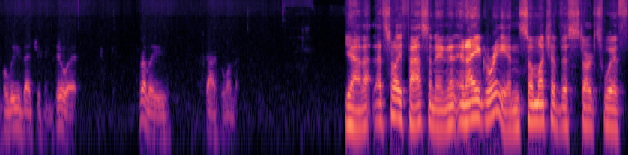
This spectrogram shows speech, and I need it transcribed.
believe that you can do it, really sky's the limit. Yeah, that, that's really fascinating. And, and I agree. And so much of this starts with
